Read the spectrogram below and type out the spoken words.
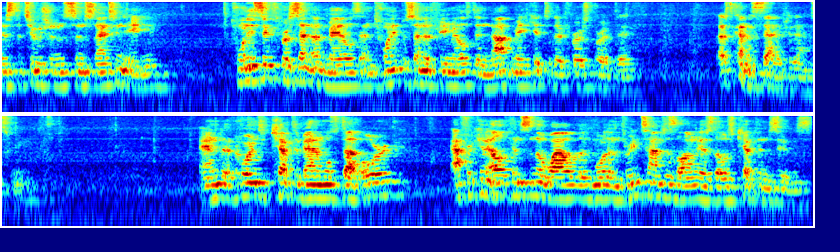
institutions since 1980, 26% of males and 20% of females did not make it to their first birthday. That's kind of sad if you ask me. And according to captiveanimals.org, African elephants in the wild live more than three times as long as those kept in zoos.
